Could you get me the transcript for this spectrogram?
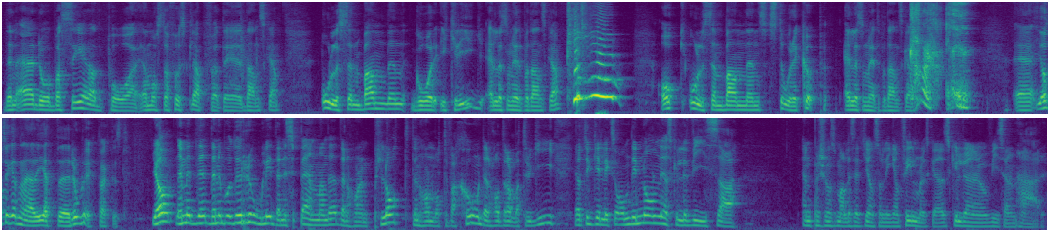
Den är då baserad på, jag måste ha fusklapp för att det är danska. Olsenbanden går i krig, eller som det heter på danska. Och Olsenbandens store kupp, eller som det heter på danska. Eh, jag tycker att den här är jätterolig faktiskt. Ja, nej men den, den är både rolig, den är spännande, den har en plott, den har motivation, den har dramaturgi. Jag tycker liksom, om det är någon jag skulle visa en person som aldrig sett Jönssonligan-filmer, skulle jag nog visa den här.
